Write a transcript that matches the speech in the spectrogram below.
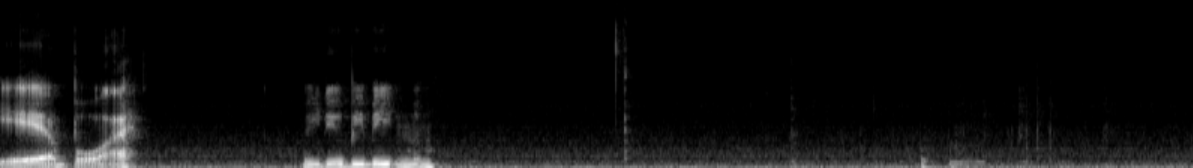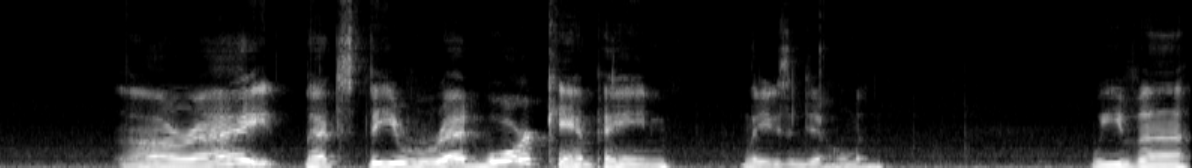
yeah, boy. We do be beating them. All right, that's the Red War campaign, ladies and gentlemen. We've uh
